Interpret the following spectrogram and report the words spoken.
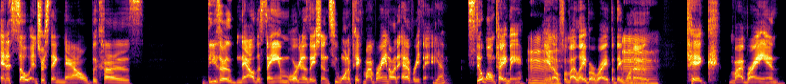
And it's so interesting now because these are now the same organizations who want to pick my brain on everything. Yep. Still won't pay me, Mm. you know, for my labor, right? But they want to Mm. pick my brain.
